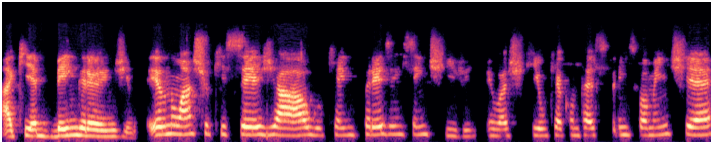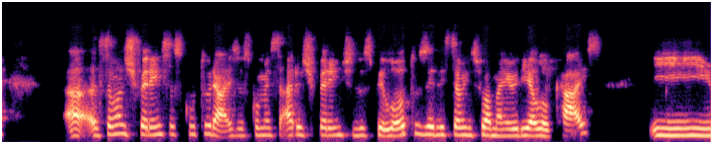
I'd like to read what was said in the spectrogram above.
Aqui é bem grande. Eu não acho que seja algo que a empresa incentive. Eu acho que o que acontece principalmente é são as diferenças culturais. Os comissários diferentes dos pilotos, eles são em sua maioria locais e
